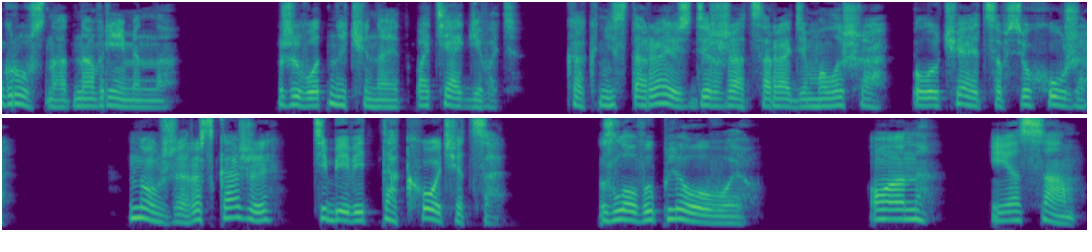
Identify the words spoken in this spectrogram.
грустно одновременно. Живот начинает потягивать. Как ни стараюсь держаться ради малыша, получается все хуже. «Ну же, расскажи, тебе ведь так хочется!» Зло выплевываю. Он... Я сам.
